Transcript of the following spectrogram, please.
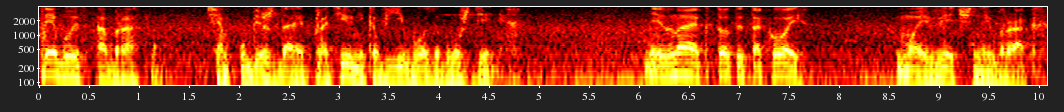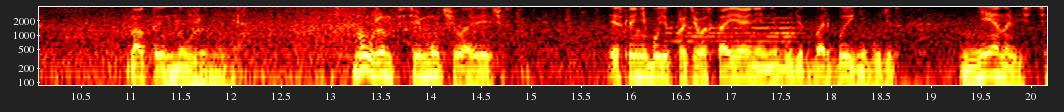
требует обратного, чем убеждает противника в его заблуждениях. Не знаю, кто ты такой, мой вечный враг, но ты нужен мне нужен всему человечеству. Если не будет противостояния, не будет борьбы, не будет ненависти,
